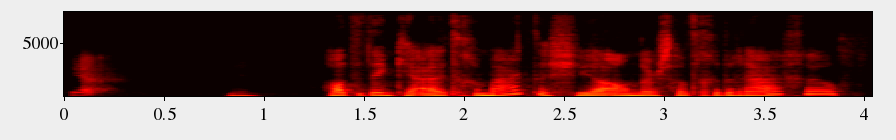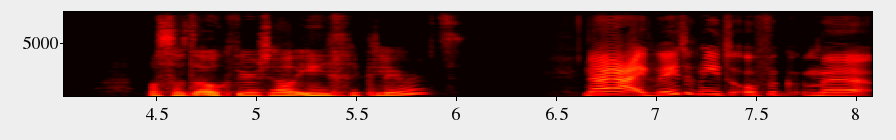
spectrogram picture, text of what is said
Ja, ja. Had het denk je uitgemaakt als je je anders had gedragen? Of was dat ook weer zo ingekleurd? Nou ja, ik weet ook niet of ik me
